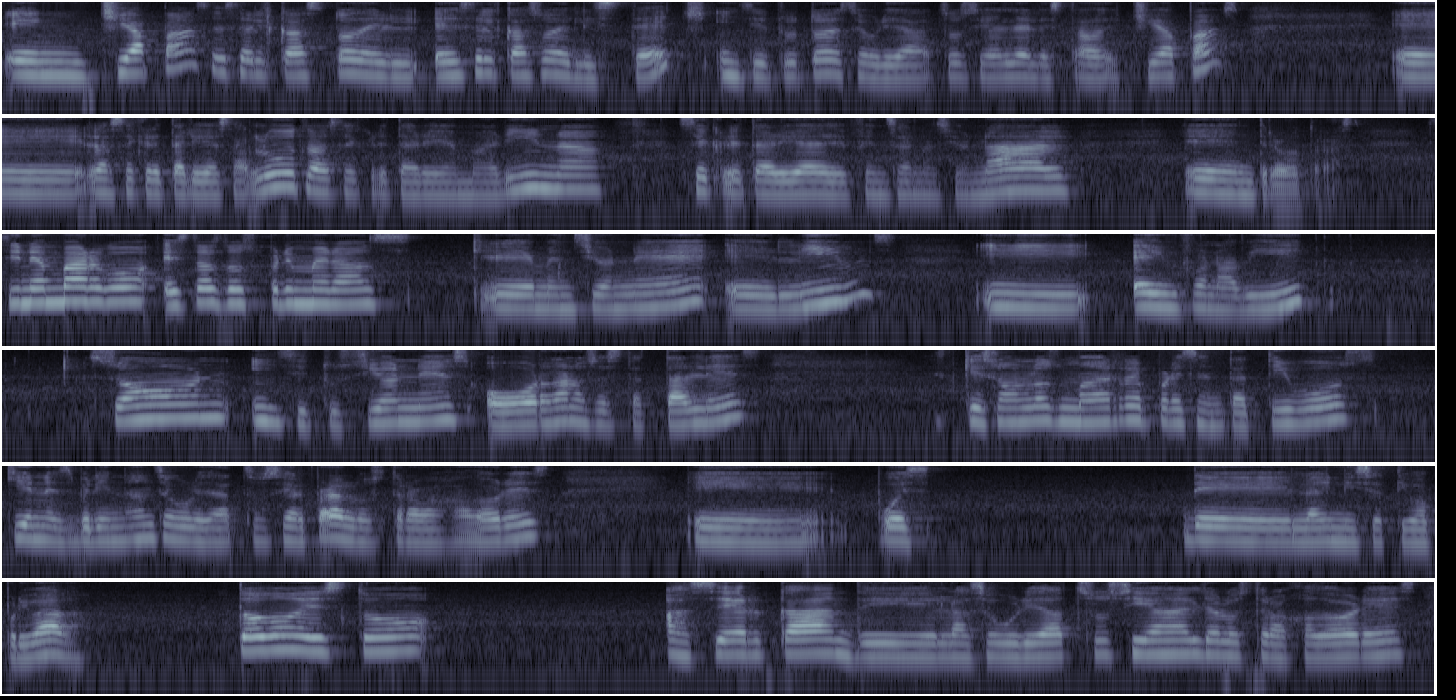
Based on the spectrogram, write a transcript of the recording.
En Chiapas es el caso del, es el caso del ISTECH, Instituto de Seguridad Social del Estado de Chiapas, eh, la Secretaría de Salud, la Secretaría de Marina, Secretaría de Defensa Nacional, entre otras. Sin embargo, estas dos primeras que mencioné, el IMSS y, e Infonavit, son instituciones o órganos estatales que son los más representativos quienes brindan seguridad social para los trabajadores eh, pues de la iniciativa privada. Todo esto acerca de la seguridad social de los trabajadores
